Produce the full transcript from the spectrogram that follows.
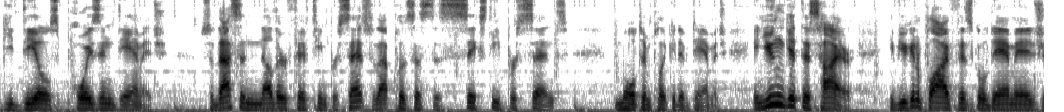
deals poison damage. So that's another 15%. So that puts us to 60% multiplicative damage. And you can get this higher. If you can apply physical damage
